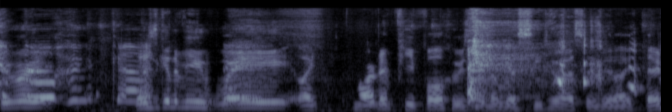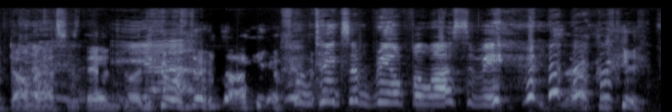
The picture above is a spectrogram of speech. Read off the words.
we were, oh my god. there's gonna be way like smarter people who's gonna listen to us and be like, they're dumbasses. They have no idea what they're talking about. Take some real philosophy. exactly.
